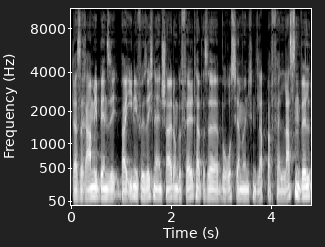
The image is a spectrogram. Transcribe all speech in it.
dass Rami Benzebaini für sich eine Entscheidung gefällt hat, dass er Borussia Mönchengladbach verlassen will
